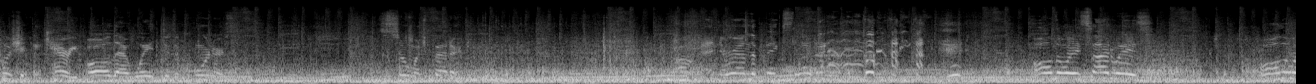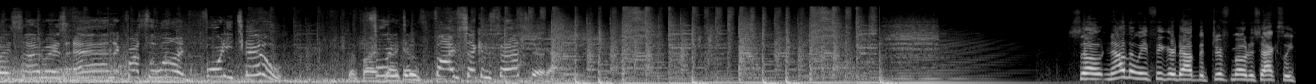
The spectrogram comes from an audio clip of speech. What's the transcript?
push it and carry all that weight through the corners. So much better. Oh, and around the big sled. all the way sideways. All the way sideways and across the line. 42. The five 42. seconds. Five seconds faster. So now that we figured out that drift mode is actually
